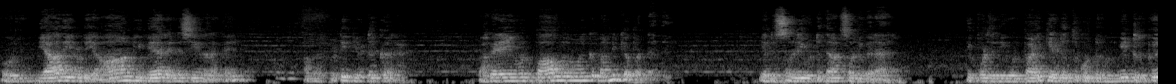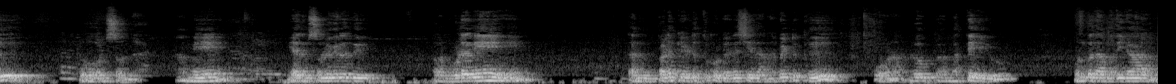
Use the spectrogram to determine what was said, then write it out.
ஒரு வியாதியினுடைய ஆணி வேற என்ன செய்கிறாங்க? அவர் பிடிங்க எடுக்கிறார். மகனே உன் பாவம் உனக்கு மன்னிக்கப்பட்டது என்று சொல்லிவிட்டு தான் சொல்லுகிறார். இப்பொழுது நீ ஒரு படுக்கை எடுத்துக்கொண்டு உன் வீட்டிற்கு போன்னு சொன்னார். ஆமே வேதம் சொல்லுகிறது அவன் உடனே தன் படுக்கை எடுத்துக்கொண்டு என்ன செய்தான்? அந்த வீட்டுக்கு போனான். மத்தேயு ஒன்பதாம் அதிகாரம்.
